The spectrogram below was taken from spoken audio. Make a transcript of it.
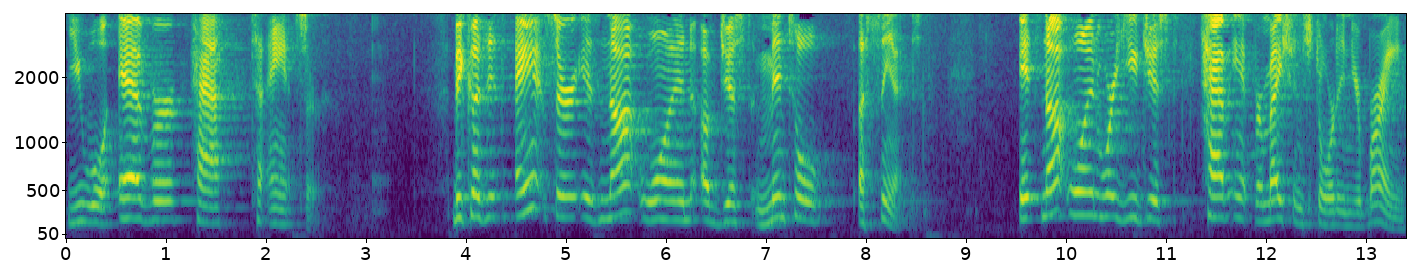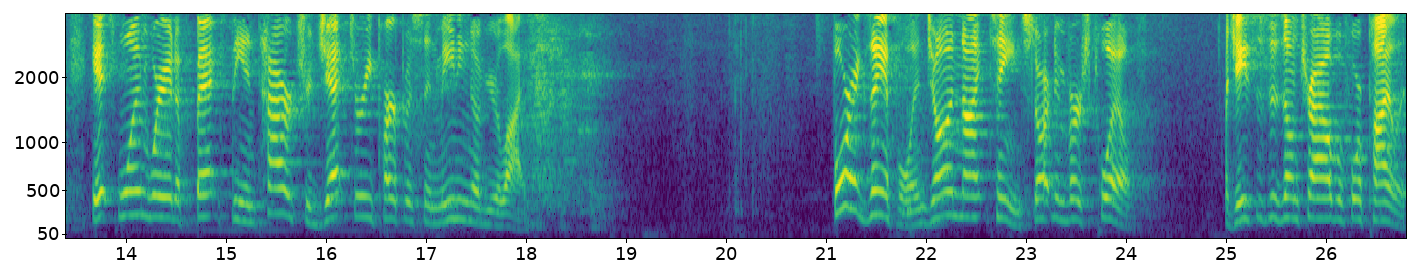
you will ever have to answer. Because its answer is not one of just mental assent. It's not one where you just have information stored in your brain. It's one where it affects the entire trajectory, purpose, and meaning of your life. For example, in John 19, starting in verse 12, Jesus is on trial before Pilate.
